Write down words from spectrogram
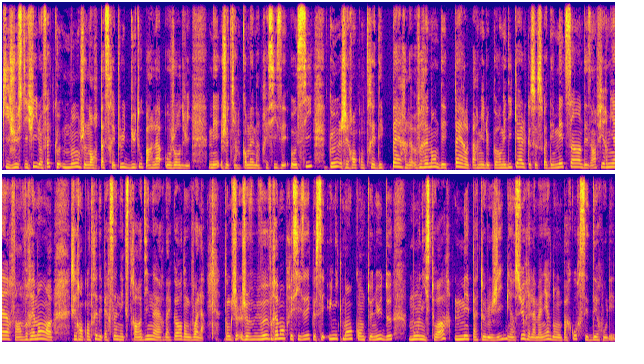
qui justifient le fait que non, je n'en repasserai plus du tout par là aujourd'hui. Mais je tiens quand même à préciser aussi que j'ai rencontré des perles, vraiment des perles parmi le corps médical, que ce soit des médecins, des infirmières, enfin vraiment, euh, j'ai rencontré des personnes extraordinaires, d'accord? Donc voilà. Donc je, veux vraiment préciser que c'est uniquement compte tenu de mon histoire, mes pathologies, bien sûr, et la manière dont mon parcours s'est déroulé.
